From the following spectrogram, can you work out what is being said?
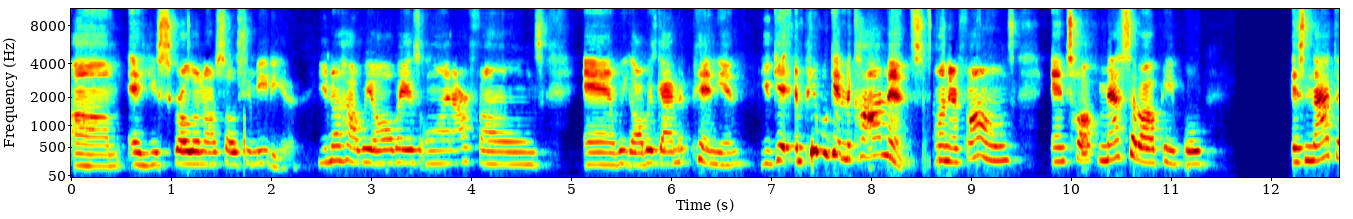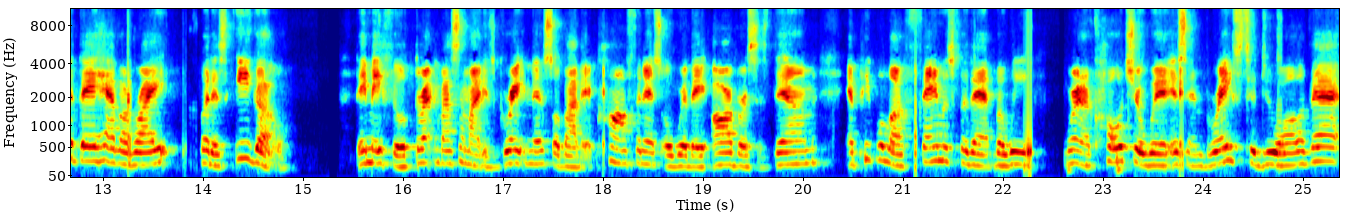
um, and you scrolling on social media. You know how we always on our phones and we always got an opinion. You get and people get in the comments on their phones and talk mess about people. It's not that they have a right, but it's ego. They may feel threatened by somebody's greatness or by their confidence or where they are versus them. And people are famous for that, but we we're in a culture where it's embraced to do all of that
